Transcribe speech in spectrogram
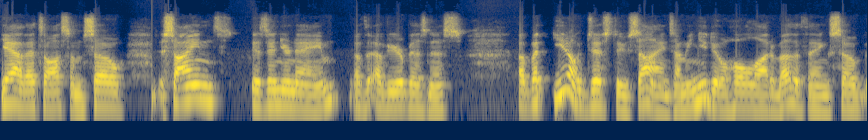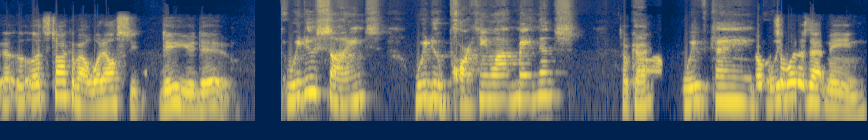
Yeah, that's awesome. So signs is in your name of, of your business. Uh, but you don't just do signs. I mean, you do a whole lot of other things. So uh, let's talk about what else do you do? We do signs. We do parking lot maintenance. Okay. Uh, we've changed. So, so, what does that mean?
